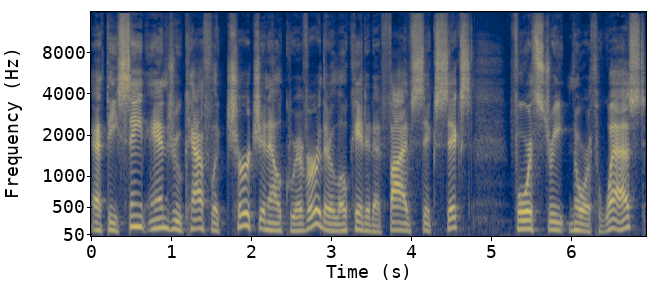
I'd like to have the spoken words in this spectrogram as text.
at the St. Andrew Catholic Church in Elk River. They're located at 566 4th Street Northwest.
